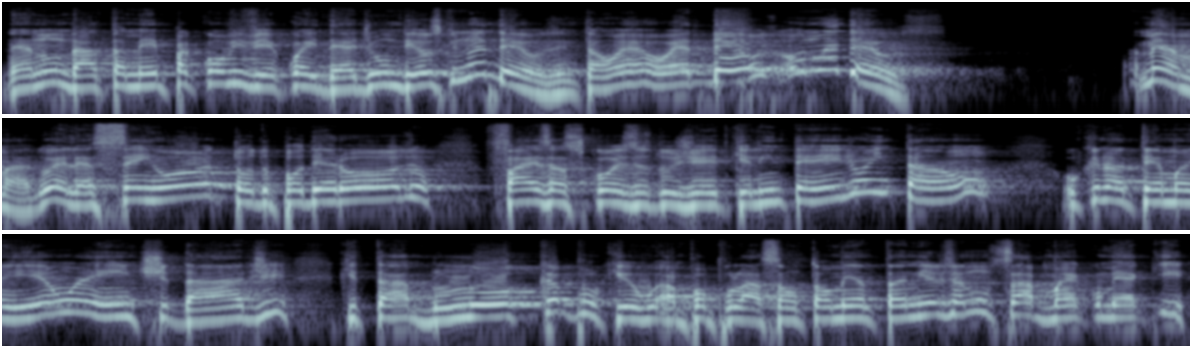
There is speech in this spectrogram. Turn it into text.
Né? Não dá também para conviver com a ideia de um Deus que não é Deus. Então, é, ou é Deus ou não é Deus. Amém, amado? Ele é Senhor, todo-poderoso, faz as coisas do jeito que ele entende, ou então o que nós temos aí é uma entidade que está louca, porque a população está aumentando e ele já não sabe mais como é que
